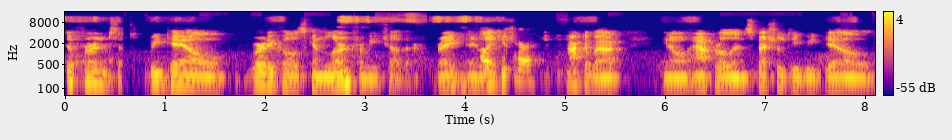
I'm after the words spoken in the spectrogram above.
different retail verticals can learn from each other, right? And oh, like you, sure. you, talked about, you know, apparel and specialty retail,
